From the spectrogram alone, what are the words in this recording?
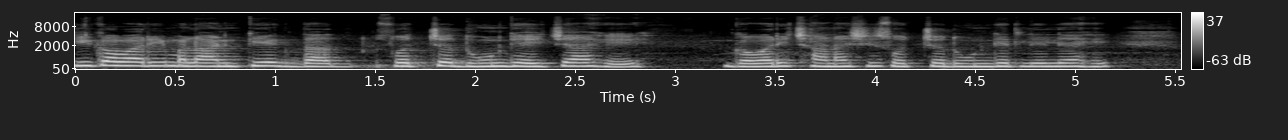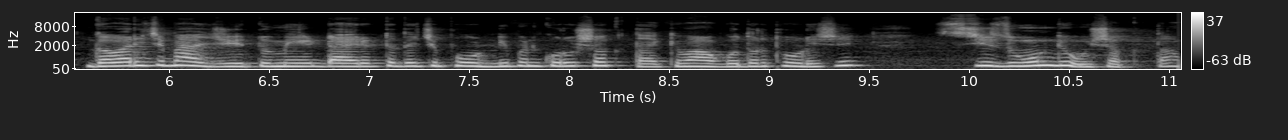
ही गवारी मला आणखी एकदा स्वच्छ धुवून घ्यायची आहे. गवारी छान अशी स्वच्छ धुवून घेतलेली आहे. गवारीची भाजी तुम्ही डायरेक्ट त्याची फोडणी पण करू शकता किंवा अगोदर थोडीशी शिजवून घेऊ शकता.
